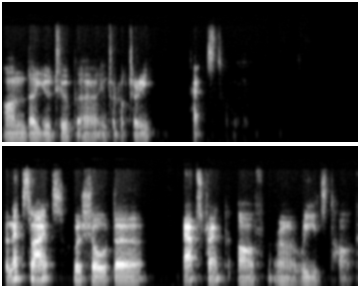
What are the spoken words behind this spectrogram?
on the YouTube uh, introductory text. The next slides will show the abstract of uh, Reed's talk.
